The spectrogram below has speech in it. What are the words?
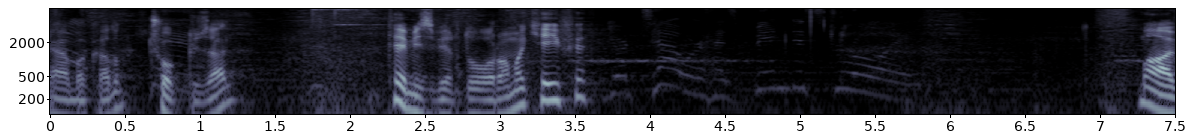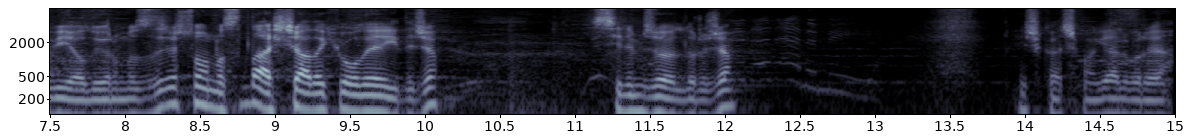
Gel bakalım. Çok güzel. Temiz bir doğrama keyfi. Maviyi alıyorum hızlıca. Sonrasında aşağıdaki olaya gideceğim. Silimizi öldüreceğim. Hiç kaçma gel buraya.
